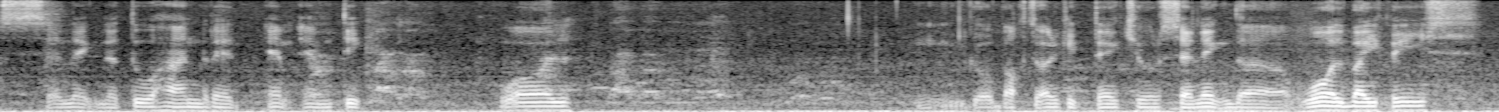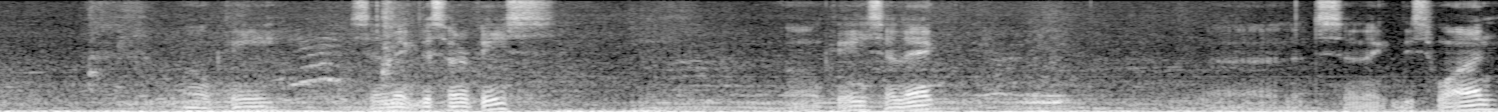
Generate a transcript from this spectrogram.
Select the 200 mm thick wall. Go back to architecture select the wall by face. Okay select the surface. Okay select. Uh, let's select this one.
